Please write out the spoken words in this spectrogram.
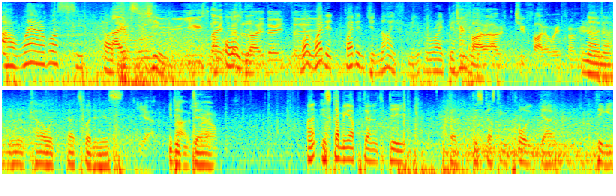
oh, where was he? Oh, I you. use my Of all the- specialization. Why, why, did, why didn't you knife me? You were right Too far, me. I was too far away from you. No, no, you're a coward. That's what it is. Yeah, You didn't dare. well. Uh, he's coming up down into D. That disgusting Paul guy thingy.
